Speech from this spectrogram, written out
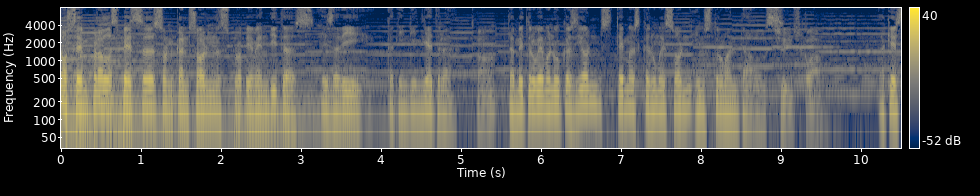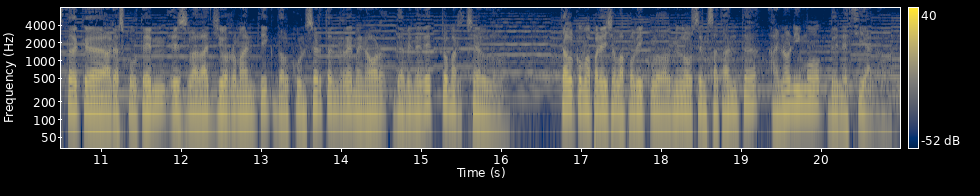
No sempre les peces són cançons pròpiament dites, és a dir, que tinguin lletra. Ah. També trobem en ocasions temes que només són instrumentals. Sí, esclar. Aquesta que ara escoltem és l'adagio romàntic del concert en re menor de Benedetto Marcello, tal com apareix a la pel·lícula del 1970 Anónimo Veneciano.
